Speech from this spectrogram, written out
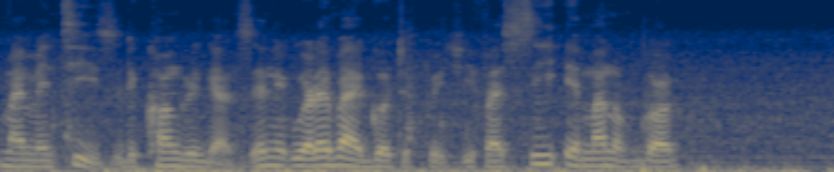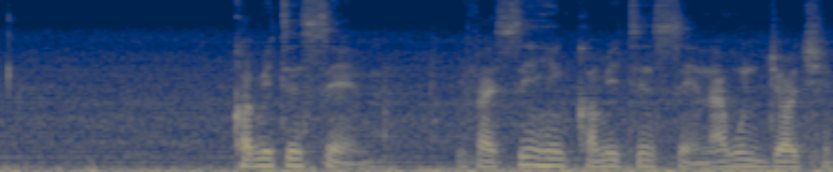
my mentees the congregants any wherever i go to preach if i see a man of god committing sin if i see him committing sin i won't judge him.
